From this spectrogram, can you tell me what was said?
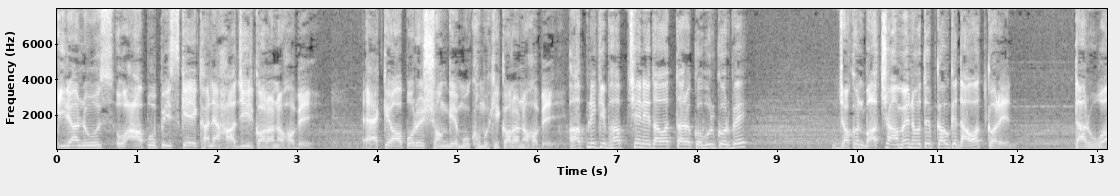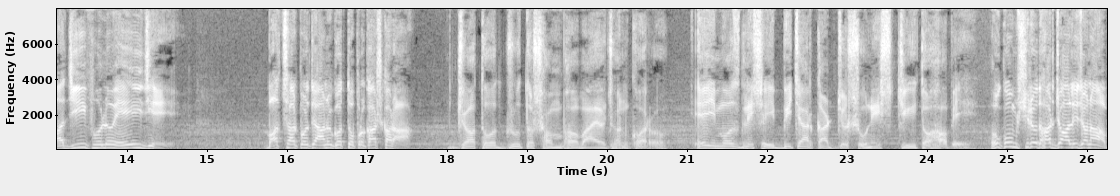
ইরানুস ও আপুপিসকে এখানে হাজির করানো হবে। একে অপরের সঙ্গে মুখোমুখি করানো হবে। আপনি কি ভাবছেন এ দাওয়াত তারা কবুল করবে? যখন বাচ্চা আমেন হতে কাউকে দাওয়াত করেন তার ওয়াজিব হলো এই যে বাচ্চার প্রতি আনুগত্য প্রকাশ করা। যত দ্রুত সম্ভব আয়োজন করো। এই মজলিসেই বিচার কার্য সুনিশ্চিত হবে। হুকুম শিরোধার্য আলী জনাব।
